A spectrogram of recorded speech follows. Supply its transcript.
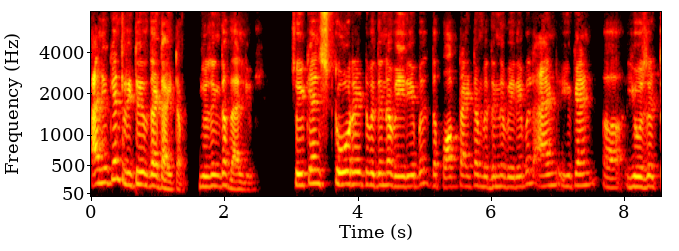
And you can retrieve that item using the values. So you can store it within a variable, the popped item within the variable, and you can uh, use it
